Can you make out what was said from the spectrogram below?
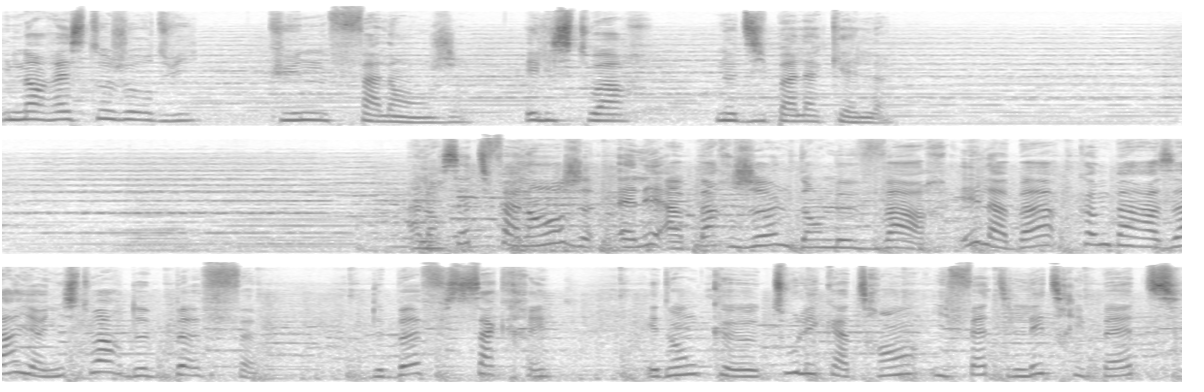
Il n'en reste aujourd'hui qu'une phalange. Et l'histoire ne dit pas laquelle. Alors cette phalange, elle est à Barjol dans le Var. Et là-bas, comme par hasard, il y a une histoire de bœuf, de bœuf sacré. Et donc euh, tous les quatre ans, ils fêtent les tripettes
